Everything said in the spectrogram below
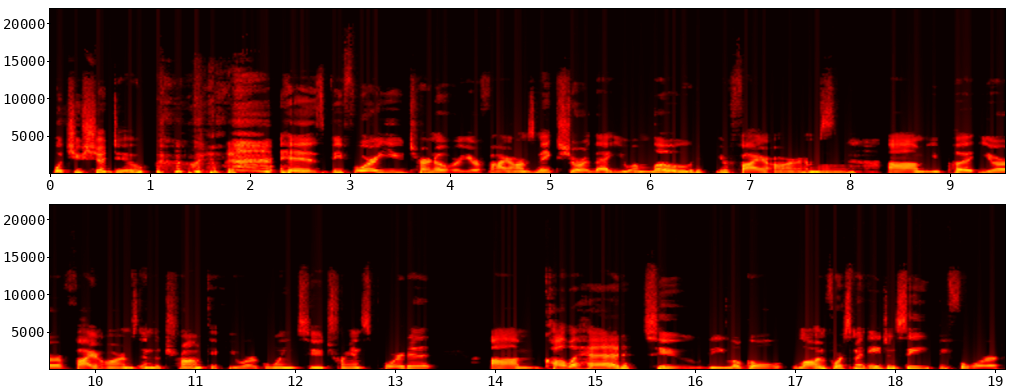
what you should do is before you turn over your firearms, make sure that you unload your firearms. Mhm. Um, you put your firearms in the trunk if you are going to transport it. Um, call ahead to the local law enforcement agency before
